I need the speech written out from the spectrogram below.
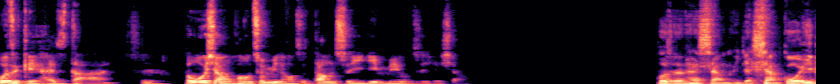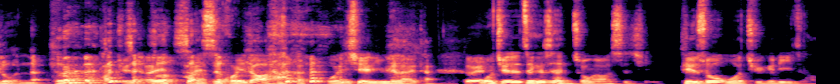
或者给孩子答案。是，那我想黄春明老师当时一定没有这些想法。或者他想 想过一轮了，对，他觉得 哎，还是回到他文学里面来谈。对，我觉得这个是很重要的事情。譬如说，我举个例子哈，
